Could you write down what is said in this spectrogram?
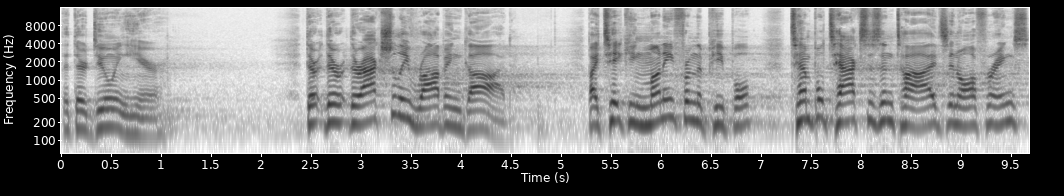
that they're doing here? They're, they're, they're actually robbing God by taking money from the people, temple taxes and tithes and offerings,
